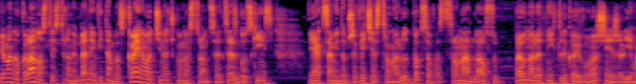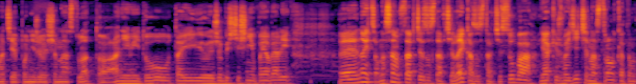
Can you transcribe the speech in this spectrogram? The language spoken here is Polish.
Siemano kolano, z tej strony Benny, witam was w kolejnym odcineczku na stronce CSGO Skins. Jak sami dobrze wiecie, strona lootboxowa, strona dla osób pełnoletnich tylko i wyłącznie, jeżeli macie poniżej 18 lat, to ani mi tutaj, żebyście się nie pojawiali. E, No i co, na samym starcie zostawcie lajka, zostawcie suba, jak już wejdziecie na stronkę, to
